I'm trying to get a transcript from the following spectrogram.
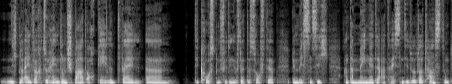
nicht nur einfach zu handeln, spart auch Geld, weil ähm, die Kosten für die Newsletter-Software bemessen sich an der Menge der Adressen, die du dort hast. Und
